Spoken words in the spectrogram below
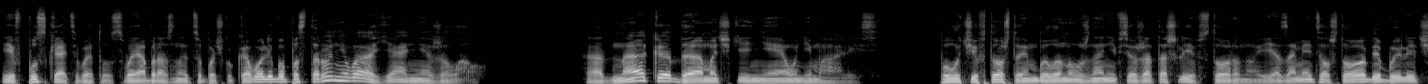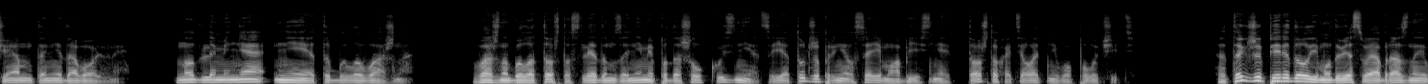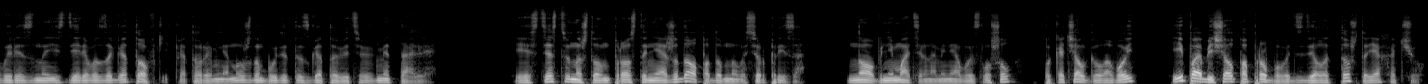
И впускать в эту своеобразную цепочку кого-либо постороннего я не желал. Однако дамочки не унимались. Получив то, что им было нужно, они все же отошли в сторону, и я заметил, что обе были чем-то недовольны. Но для меня не это было важно. Важно было то, что следом за ними подошел кузнец, и я тут же принялся ему объяснять то, что хотел от него получить. А также передал ему две своеобразные вырезанные из дерева заготовки, которые мне нужно будет изготовить в металле. Естественно, что он просто не ожидал подобного сюрприза, но внимательно меня выслушал, покачал головой и пообещал попробовать сделать то, что я хочу.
